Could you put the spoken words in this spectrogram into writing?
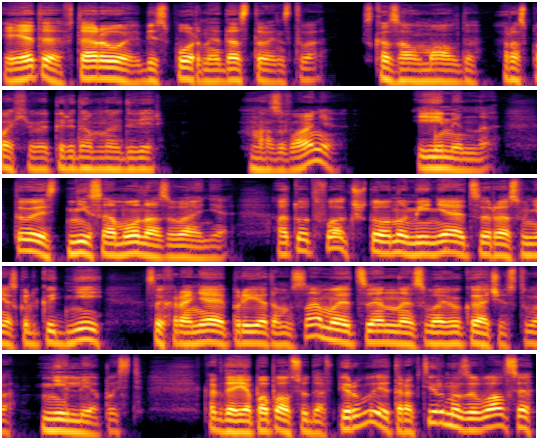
«Это второе бесспорное достоинство», — сказал Малдо, распахивая передо мной дверь. «Название?» «Именно. То есть не само название, а тот факт, что оно меняется раз в несколько дней, сохраняя при этом самое ценное свое качество — нелепость. Когда я попал сюда впервые, трактир назывался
